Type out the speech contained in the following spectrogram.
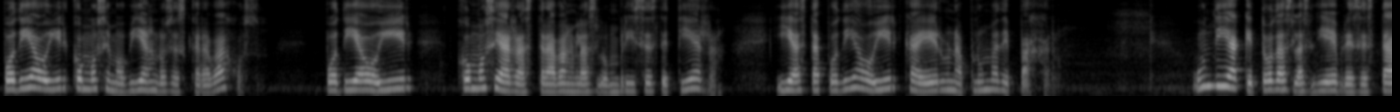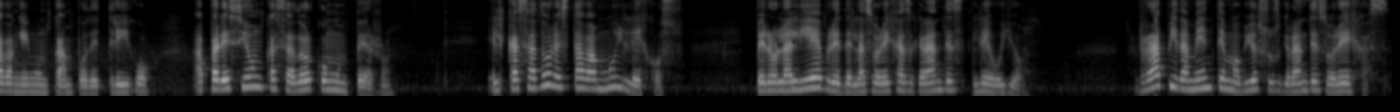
Podía oír cómo se movían los escarabajos podía oír cómo se arrastraban las lombrices de tierra y hasta podía oír caer una pluma de pájaro. Un día que todas las liebres estaban en un campo de trigo, apareció un cazador con un perro. El cazador estaba muy lejos, pero la liebre de las orejas grandes le oyó. Rápidamente movió sus grandes orejas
